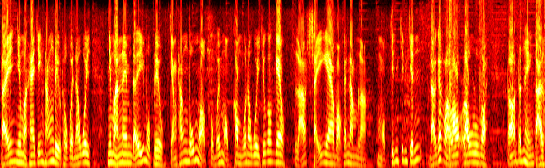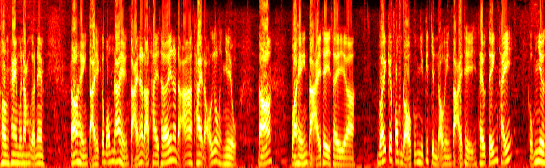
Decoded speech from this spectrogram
Đấy nhưng mà hai chiến thắng đều thuộc về Na Uy. Nhưng mà anh em để ý một điều trận thắng 4-1 cùng với 1-0 của Na Uy chú có keo là xảy ra vào cái năm là 1999 đã rất là lâu lâu luôn rồi. Đó đến hiện tại là hơn 20 năm rồi anh em. Đó hiện tại thì cái bóng đá hiện tại nó đã thay thế nó đã thay đổi rất là nhiều. Đó và hiện tại thì thì uh, với cái phong độ cũng như cái trình độ hiện tại thì theo tiến thấy cũng như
